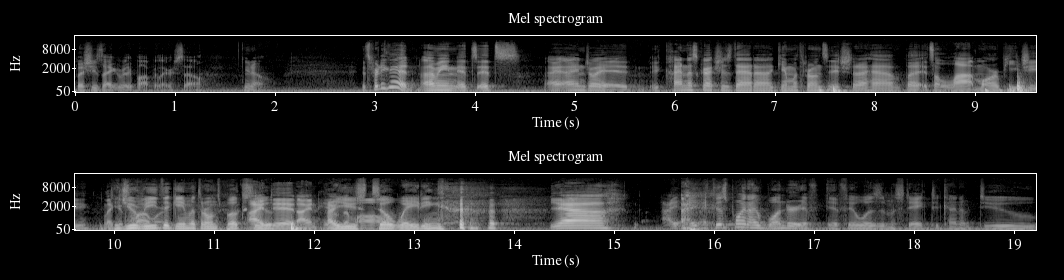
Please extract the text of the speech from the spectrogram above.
but she's like really popular. So you know, it's pretty good. I mean, it's it's I, I enjoy it. It, it kind of scratches that uh, Game of Thrones itch that I have, but it's a lot more PG. Like did you read more- the Game of Thrones books? I did. I inhaled Are you them all. still waiting? Yeah. I, I, at this point, I wonder if, if it was a mistake to kind of do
